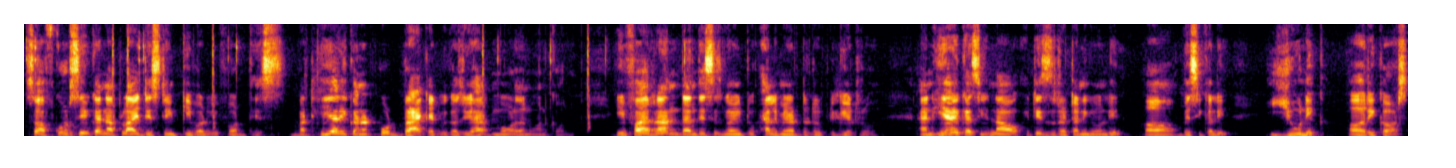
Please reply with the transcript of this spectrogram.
so of course you can apply distinct keyword before this. But here you cannot put bracket because you have more than one column. If I run then this is going to eliminate the duplicate row and here you can see now it is returning only uh, basically unique uh, records.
